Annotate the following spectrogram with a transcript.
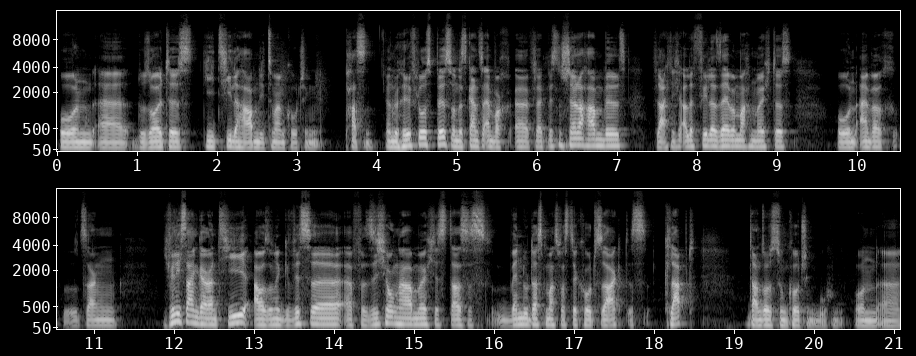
und äh, du solltest die Ziele haben, die zu meinem Coaching passen. Wenn du hilflos bist und das Ganze einfach äh, vielleicht ein bisschen schneller haben willst, vielleicht nicht alle Fehler selber machen möchtest und einfach sozusagen, ich will nicht sagen Garantie, aber so eine gewisse äh, Versicherung haben möchtest, dass es, wenn du das machst, was der Coach sagt, es klappt, dann solltest du ein Coaching buchen. Und äh,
